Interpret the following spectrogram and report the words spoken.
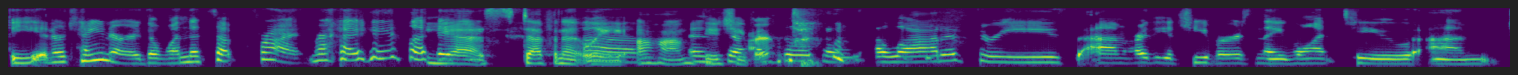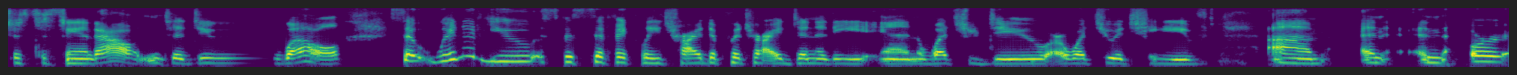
the entertainer, the one that's up front, right? like, yes, definitely. Um, uh huh. The so achiever. Like a, a lot of threes um, are the achievers, and they want to um, just to stand out and to do well. So, when have you specifically tried to put your identity in what you do or what you achieved? And and or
